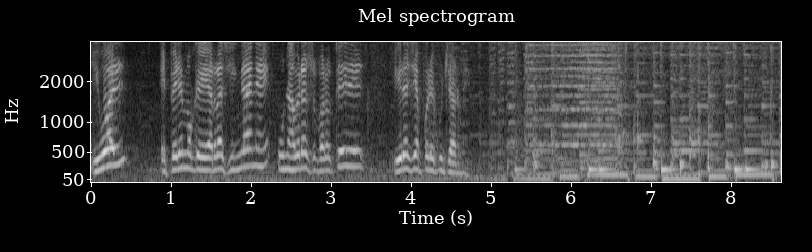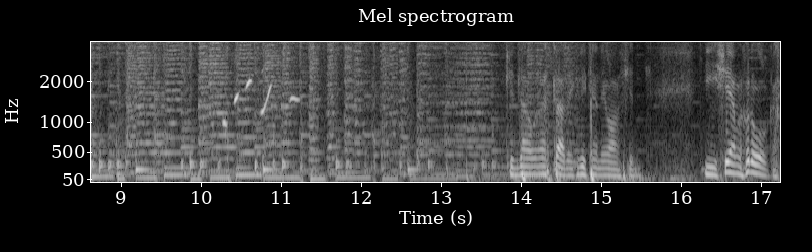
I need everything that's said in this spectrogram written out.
Igual, esperemos que Racing gane. Un abrazo para ustedes y gracias por escucharme. ¿Qué tal? Buenas tardes, Cristian de Banfield. Y llega mejor Boca,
